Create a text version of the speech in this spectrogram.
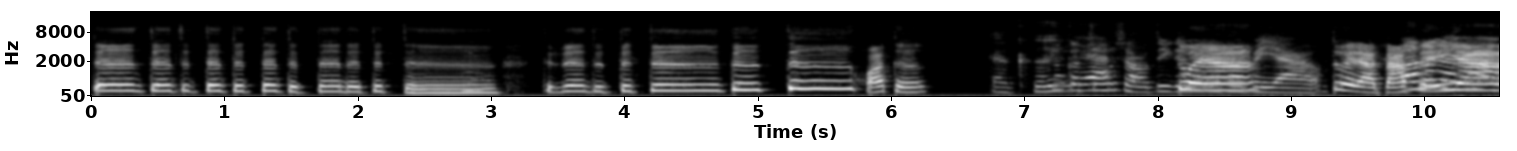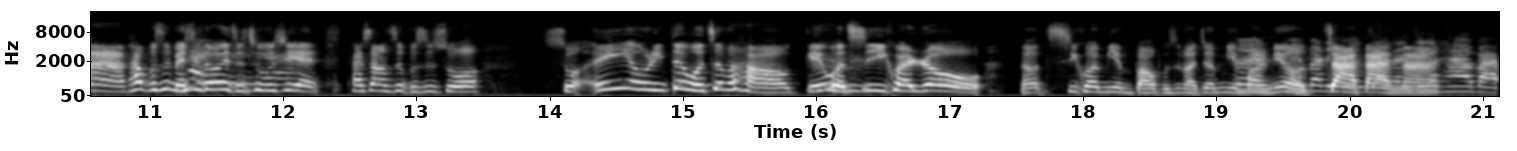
噔噔噔噔噔噔噔噔噔噔噔噔噔噔噔噔噔，华德，打可鸭，那个猪小弟，对啊，达菲鸭，对啦，达菲鸭啦，他不是每次都一直出现，他上次不是说。说：“哎呦，你对我这么好，给我吃一块肉，然后吃一块面包，不是吗？就面包里面有炸弹呐。结果他要把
